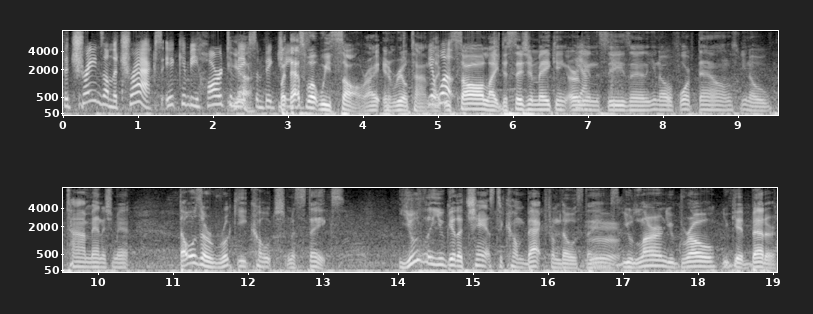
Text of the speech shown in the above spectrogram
the trains on the tracks, it can be hard to Yeah. make some big changes. But that's what we saw, right, in real time. Yeah, like well- we saw like decision making early Yeah. in the season, you know, fourth downs, you know, time management. Those are rookie coach mistakes. Usually you get a chance to come back from those things. Mm. You learn, you grow, you get better.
